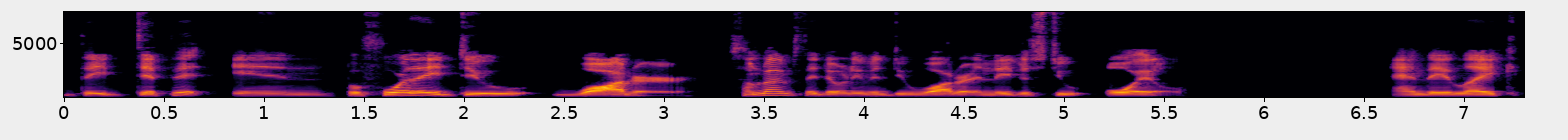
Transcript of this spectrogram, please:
they dip it in before they do water sometimes they don't even do water and they just do oil. And they like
